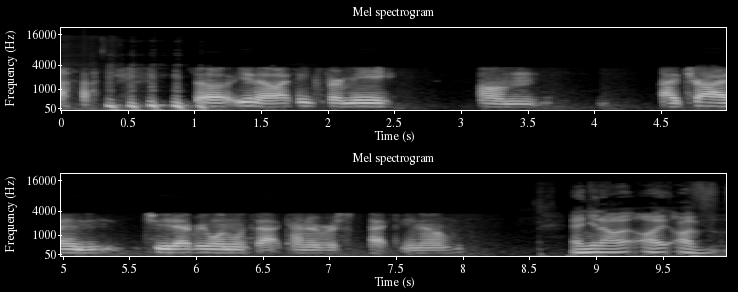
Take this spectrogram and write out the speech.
so you know, I think for me, um, I try and treat everyone with that kind of respect. You know, And you know, I, I've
